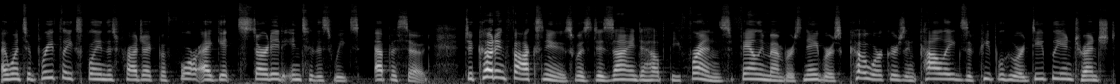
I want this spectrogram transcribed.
I want to briefly explain this project before I get started into this week's episode. Decoding Fox News was designed to help the friends, family members, neighbors, coworkers, and colleagues of people who are deeply entrenched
